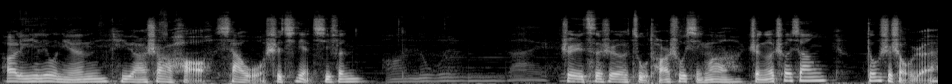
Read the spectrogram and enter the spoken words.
二零一六年一月二十二号下午十七点七分，这一次是组团出行了，整个车厢都是熟人，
